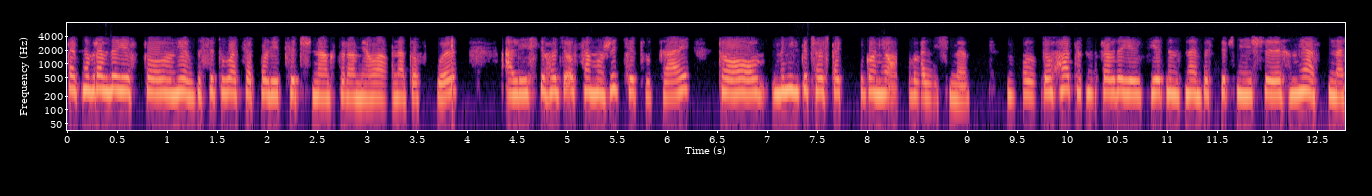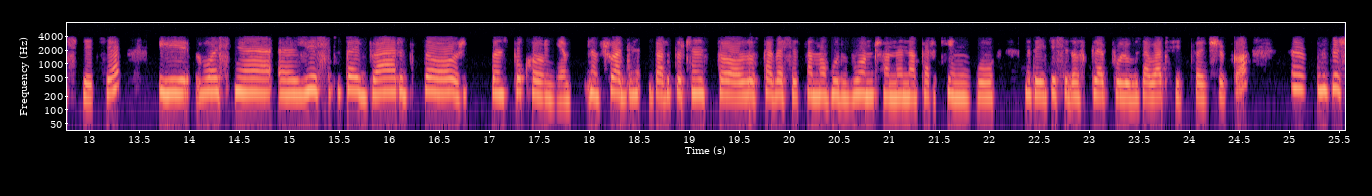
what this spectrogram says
Tak naprawdę jest to jakby sytuacja polityczna, która miała na to wpływ, ale jeśli chodzi o samo życie tutaj, to my nigdy czegoś takiego nie odczuwaliśmy. Bo Doha tak naprawdę jest jednym z najbezpieczniejszych miast na świecie i właśnie e, żyje się tutaj bardzo, tak spokojnie. Na przykład bardzo często zostawia się samochód włączony na parkingu, gdy idzie się do sklepu lub załatwić coś szybko, e, gdyż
